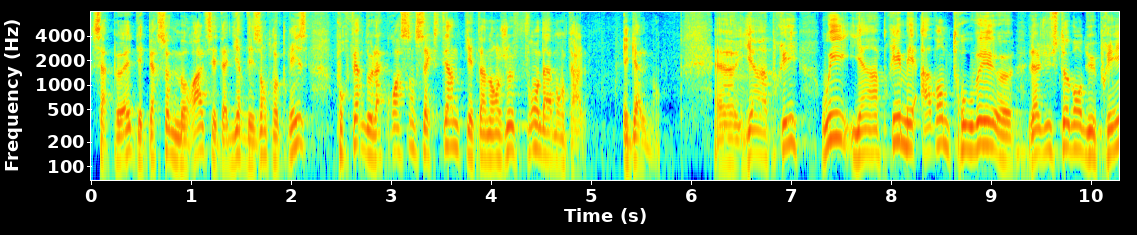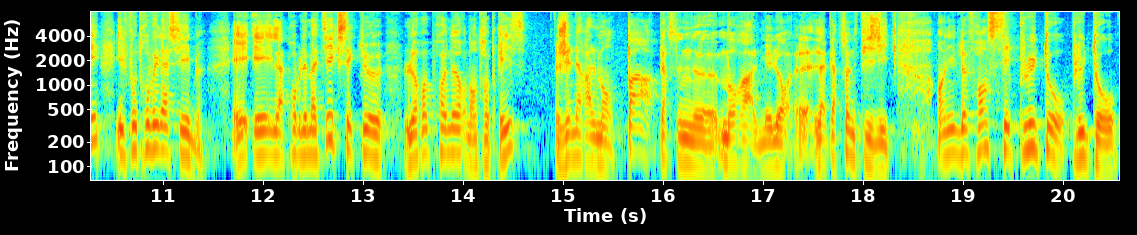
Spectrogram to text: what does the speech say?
ça peut être des personnes morales, c'est-à-dire des entreprises, pour faire de la croissance externe qui est un enjeu fondamental également. Il euh, y a un prix, oui, il y a un prix, mais avant de trouver euh, l'ajustement du prix, il faut trouver la cible. Et, la problématique, c'est que le repreneur d'entreprise, généralement, pas personne morale, mais la personne physique. En Ile-de-France, c'est plutôt, plutôt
